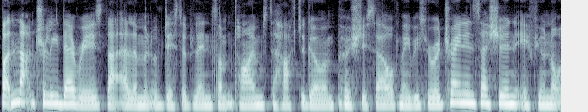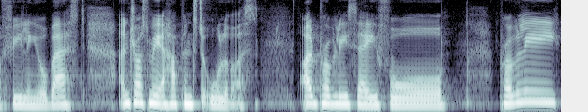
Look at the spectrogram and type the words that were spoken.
But naturally, there is that element of discipline sometimes to have to go and push yourself, maybe through a training session if you're not feeling your best. And trust me, it happens to all of us. I'd probably say for probably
